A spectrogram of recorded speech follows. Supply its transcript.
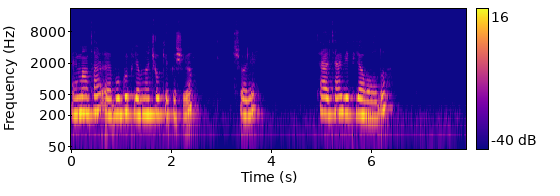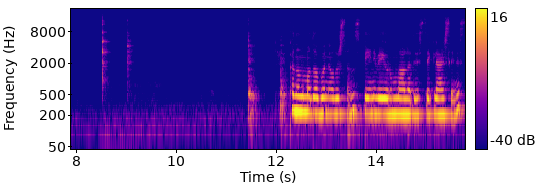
Yani mantar e, bulgur pilavına çok yakışıyor. Şöyle tel tel bir pilav oldu. Kanalıma da abone olursanız, beğeni ve yorumlarla desteklerseniz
